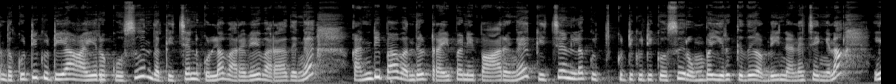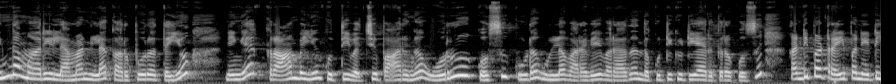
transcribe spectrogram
அந்த குட்டி குட்டியாக ஆயிர கொசு இந்த கிச்சனுக்குள்ளே வரவே வராதுங்க. கண்டிப்பாக வந்து ட்ரை பண்ணி பாருங்கள் கிச்சனில் குட்டி குட்டி கொசு ரொம்ப இருக்குது அப்படின்னு நினச்சிங்கன்னா இந்த மாதிரி லெமனில் கற்பூரத்தையும் நீங்கள் கிராம்பையும் குத்தி வச்சு பாருங்கள் ஒரு கொசு கூட உள்ளே வரவே வராது. அந்த குட்டி குட்டியாக இருக்கிற கொசு கண்டிப்பாக ட்ரை பண்ணிவிட்டு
